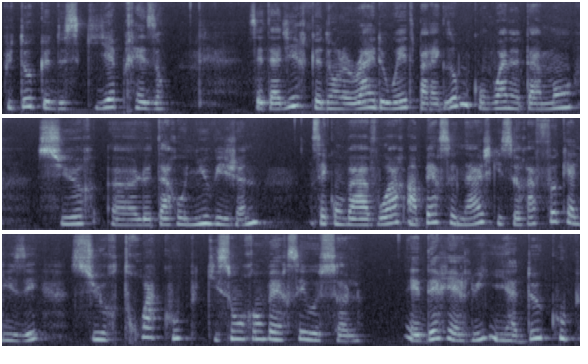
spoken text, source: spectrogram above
plutôt que de ce qui est présent. C'est-à-dire que dans le Rider-Waite, par exemple, qu'on voit notamment sur euh, le tarot New Vision, c'est qu'on va avoir un personnage qui sera focalisé sur trois coupes qui sont renversées au sol. Et derrière lui, il y a deux coupes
